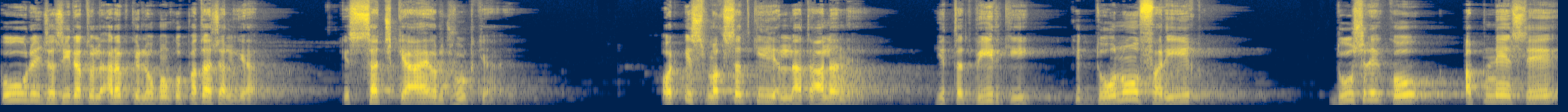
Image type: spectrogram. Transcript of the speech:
پورے جزیرت العرب کے لوگوں کو پتہ چل گیا کہ سچ کیا ہے اور جھوٹ کیا ہے۔ اور اس مقصد کے لیے اللہ تعالیٰ نے یہ تدبیر کی کہ دونوں فریق دوسرے کو اپنے سے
